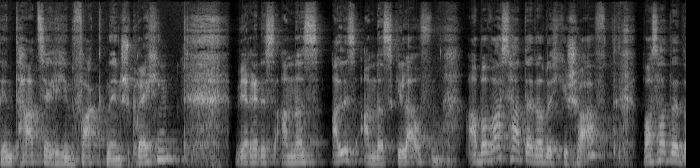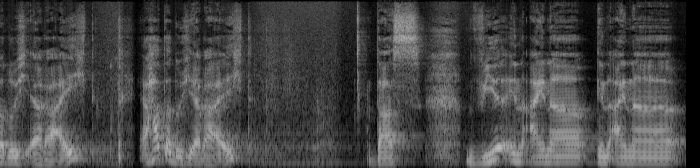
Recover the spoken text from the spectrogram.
den tatsächlichen Fakten entsprechen, wäre das anders, alles anders gelaufen. Aber was hat er dadurch geschafft? Was hat er dadurch erreicht? Er hat dadurch erreicht, dass wir in einer, in einer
